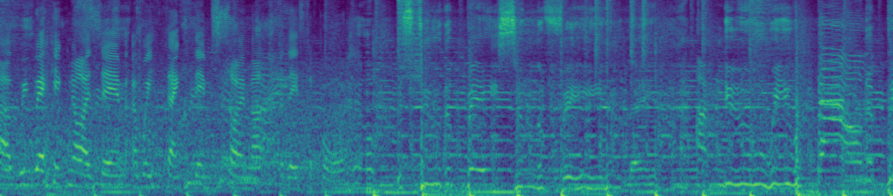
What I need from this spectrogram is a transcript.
uh, we recognise them and we thank them so much for their support. It's to the bass and the fading light. I knew we were bound to be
